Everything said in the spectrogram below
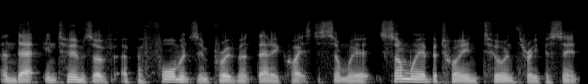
And that, in terms of a performance improvement, that equates to somewhere somewhere between two and three percent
